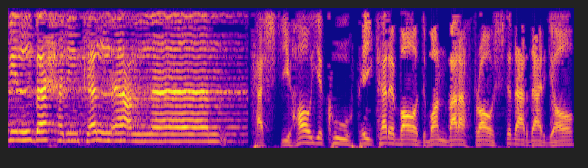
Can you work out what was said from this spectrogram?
في البحر كالأعلام. کشتی های کوه پیکر بادبان برافراشته در دریا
